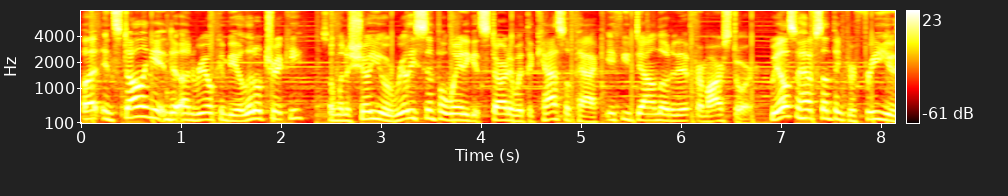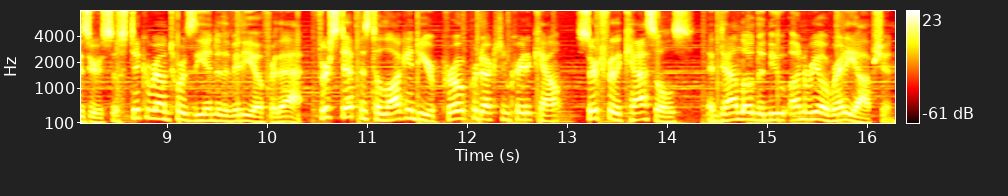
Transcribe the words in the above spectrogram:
but installing it into Unreal can be a little tricky, so I'm going to show you a really simple way to get started with the castle pack if you downloaded it from our store. We also have something for free users, so stick around towards the end of the video for that. First step is to log into your Pro Production Crate account, search for the castles, and download the new Unreal Ready option.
